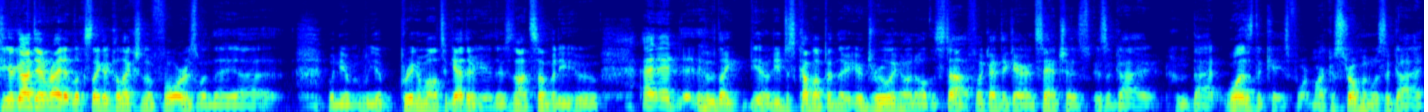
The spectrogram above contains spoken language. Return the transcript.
you're goddamn right. It looks like a collection of fours when they uh, when you when you bring them all together here. There's not somebody who and, and who like you know you just come up and you're drooling on all the stuff. Like I think Aaron Sanchez is a guy who that was the case for. Marcus Stroman was a guy,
